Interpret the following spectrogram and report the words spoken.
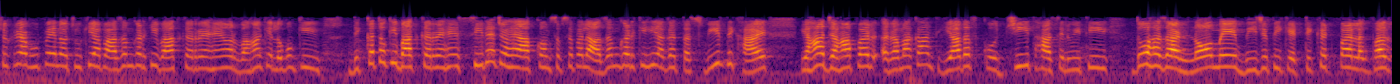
शुक्रिया भूपेन और चूँकि आप आजमगढ़ की बात कर रहे हैं और वहाँ के लोगों की दिक्कतों की बात कर रहे हैं, सीधे जो है आपको हम सबसे पहले आजमगढ़ की ही अगर तस्वीर दिखाए, यहाँ जहाँ पर रमाकांत यादव को जीत हासिल हुई थी 2009 में बीजेपी के टिकट पर लगभग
